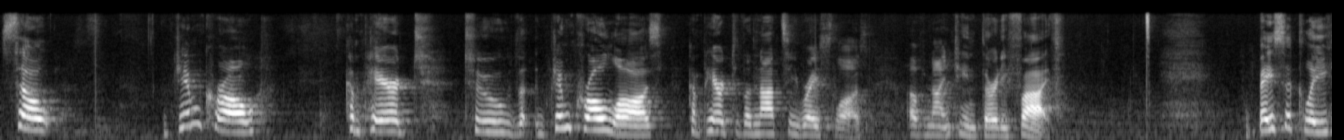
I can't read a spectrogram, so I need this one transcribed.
so Jim Crow compared to the Jim Crow laws compared to the Nazi race laws of 1935. Basically,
